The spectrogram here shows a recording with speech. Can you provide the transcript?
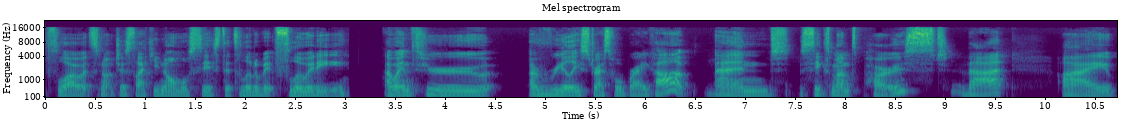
flow. It's not just like your normal cyst, it's a little bit fluidy. I went through a really stressful breakup, Mm. and six months post that, I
